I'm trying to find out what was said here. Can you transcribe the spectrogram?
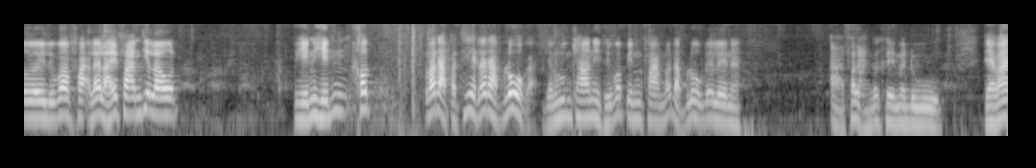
เอยหรือว่าฟาหลายๆฟาร์มที่เราเห็นเห็นเขาระดับประเทศระดับโลกอะอย่างลุงชาวนี่ถือว่าเป็นฟาร์มระดับโลกได้เลยนะอ่าฝรั่งก็เคยมาดู แต่ว่า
